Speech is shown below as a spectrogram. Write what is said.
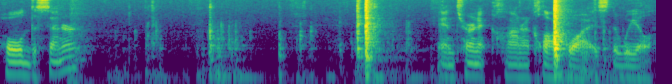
hold the center and turn it counterclockwise the wheel.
